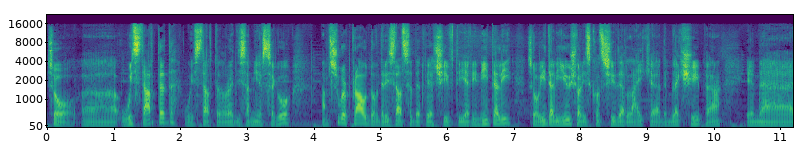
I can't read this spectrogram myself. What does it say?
So we started. We started already some years ago I'm super proud of the results that we achieved here in Italy. So Italy usually is considered like uh, the black sheep uh, in uh,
